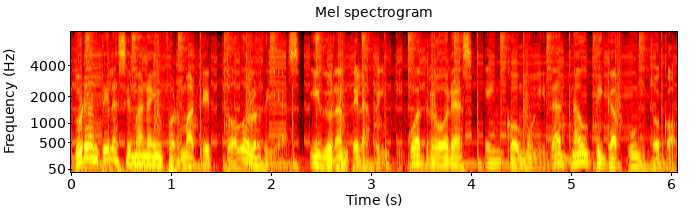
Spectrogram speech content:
Durante la semana informate todos los días y durante las 24 horas en comunidadnáutica.com.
